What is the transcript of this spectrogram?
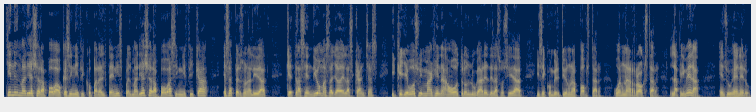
¿Quién es María Sharapova o qué significó para el tenis? Pues María Sharapova significa esa personalidad que trascendió más allá de las canchas y que llevó su imagen a otros lugares de la sociedad y se convirtió en una popstar o en una rockstar, la primera en su género,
